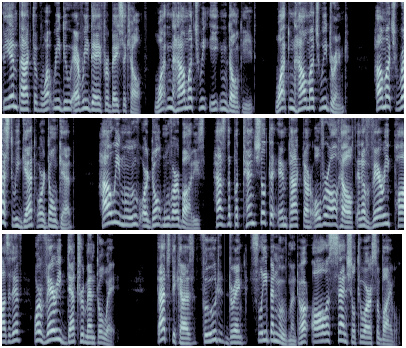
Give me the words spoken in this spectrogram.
The impact of what we do every day for basic health, what and how much we eat and don't eat, what and how much we drink, how much rest we get or don't get, how we move or don't move our bodies, has the potential to impact our overall health in a very positive or very detrimental way. That's because food, drink, sleep, and movement are all essential to our survival.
